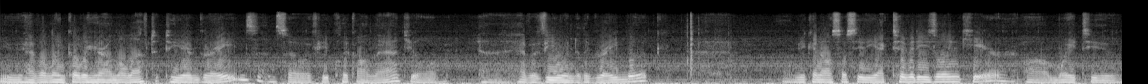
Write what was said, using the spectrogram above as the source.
You have a link over here on the left to your grades, and so if you click on that, you'll uh, have a view into the grade book. Um, you can also see the activities link here, um, way to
